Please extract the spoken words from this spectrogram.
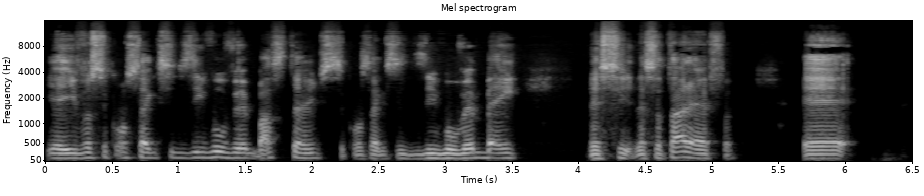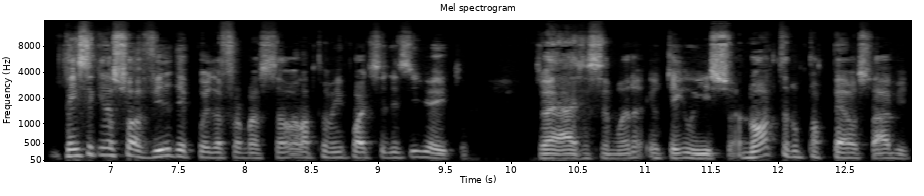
e aí você consegue se desenvolver bastante, você consegue se desenvolver bem nesse, nessa tarefa. É, pensa que na sua vida depois da formação, ela também pode ser desse jeito. Ah, essa semana eu tenho isso. Anota no papel, sabe?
